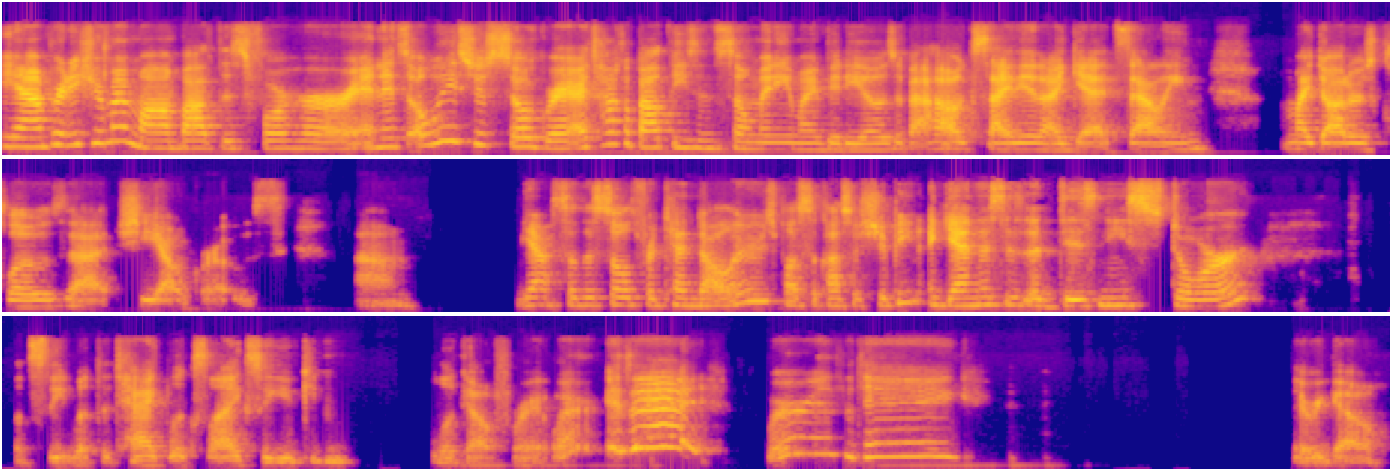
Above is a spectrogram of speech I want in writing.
Yeah, I'm pretty sure my mom bought this for her. And it's always just so great. I talk about these in so many of my videos about how excited I get selling my daughter's clothes that she outgrows. Um, yeah, so this sold for $10 plus the cost of shipping. Again, this is a Disney store. Let's see what the tag looks like so you can look out for it. Where is it? Where is the tag? There we go.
